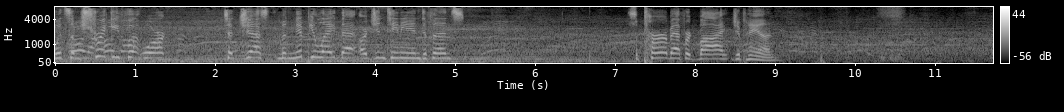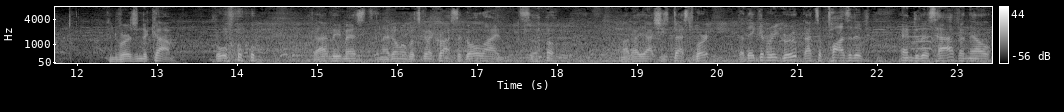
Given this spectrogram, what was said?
with some tricky footwork to just manipulate that Argentinian defense. Superb effort by Japan. Conversion to come. Ooh, badly missed, and I don't know if it's going to cross the goal line. So, not best work, but they can regroup. That's a positive end to this half, and they'll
